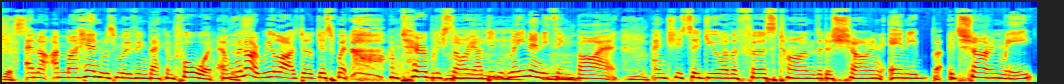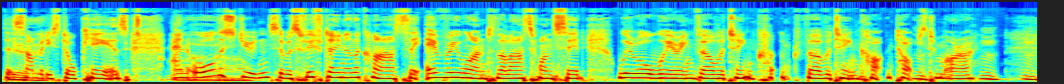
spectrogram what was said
Yes. And I, my hand was moving back and forward. And when I realised it, I just went, oh, "I'm terribly sorry. I Mm. didn't mean anything by it." And she said, "You are the first time that has shown any. It's shown me that Yeah. somebody still cares." And all the students, there was 15 in the class. They, everyone to the last one said, "We're all wearing velveteen velveteen co- tops mm. tomorrow." Mm, mm.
